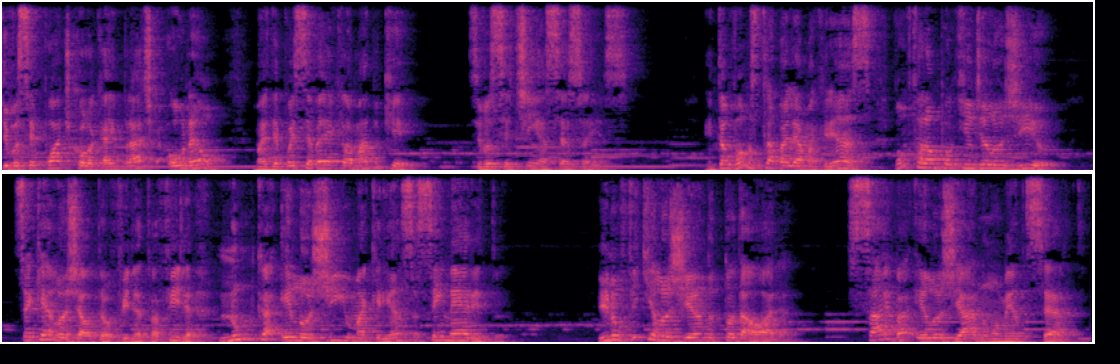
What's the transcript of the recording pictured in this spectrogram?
que você pode colocar em prática ou não. Mas depois você vai reclamar do quê? Se você tinha acesso a isso. Então vamos trabalhar uma criança, vamos falar um pouquinho de elogio. Você quer elogiar o teu filho a tua filha? Nunca elogie uma criança sem mérito. E não fique elogiando toda hora. Saiba elogiar no momento certo.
